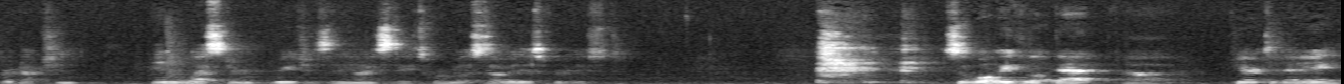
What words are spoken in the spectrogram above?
production in the western regions of the United States, where most of it is produced. So what we've looked at uh, here today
